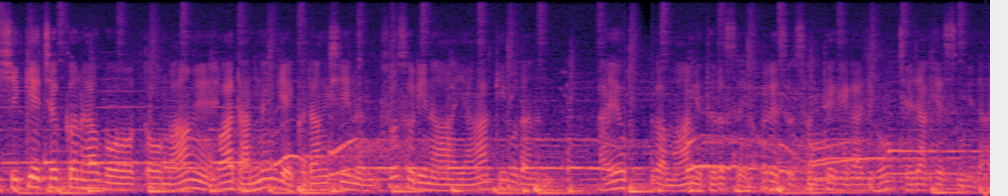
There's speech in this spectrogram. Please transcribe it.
쉽게 접근하고 또 마음에 와 닿는 게 그 당시에는 수술이나 양압기보다는 바이오가 마음에 들었어요. 그래서 선택해가지고 제작했습니다.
